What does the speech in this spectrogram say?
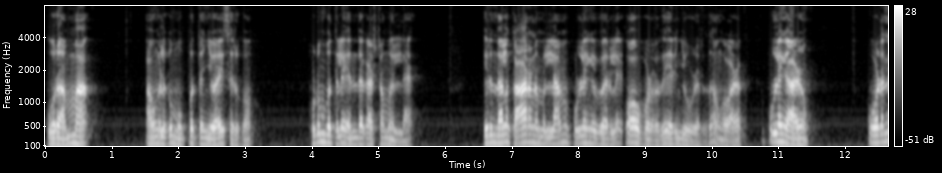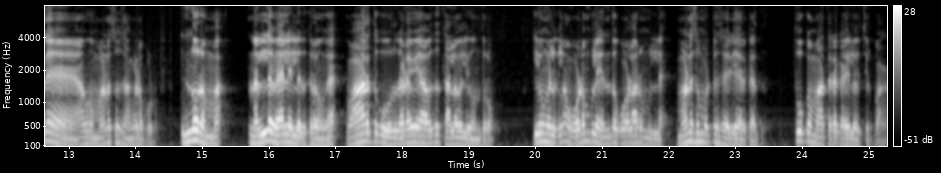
ஒரு அம்மா அவங்களுக்கு முப்பத்தஞ்சு வயசு இருக்கும். குடும்பத்தில் எந்த கஷ்டமும் இல்லை. இருந்தாலும் காரணம் இல்லாமல் பிள்ளைங்க பேரில் கோவப்படுறது எரிஞ்சு விழுறது அவங்க வழக்கம். பிள்ளைங்க அழும். உடனே அவங்க மனசும் சங்கடப்படும். இன்னொரு அம்மா நல்ல வேலையில் இருக்கிறவங்க வாரத்துக்கு ஒரு தடவையாவது தலைவலி வந்துடும் இவங்களுக்கெல்லாம் உடம்புல எந்த கோளாறும் இல்லை. மனசு மட்டும் சரியாக இருக்காது. தூக்க மாத்திரை கையில் வச்சுருப்பாங்க.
